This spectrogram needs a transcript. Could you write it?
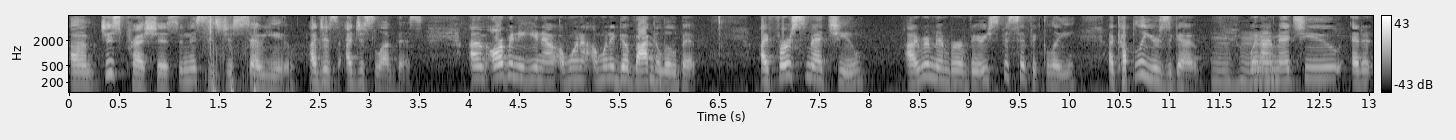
um, just precious, and this is just so you. I just, I just love this. Um, R'Bonney, you know, I want to, I want to go back a little bit. I first met you. I remember very specifically a couple of years ago mm-hmm. when I met you at an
